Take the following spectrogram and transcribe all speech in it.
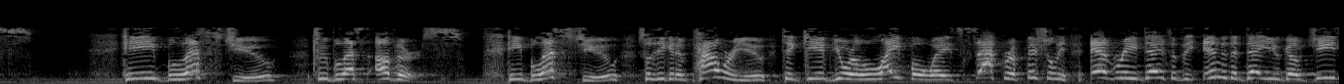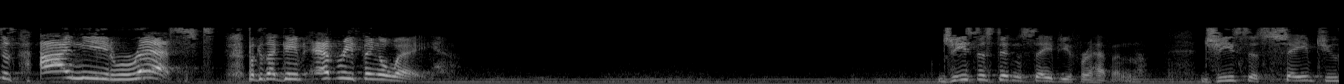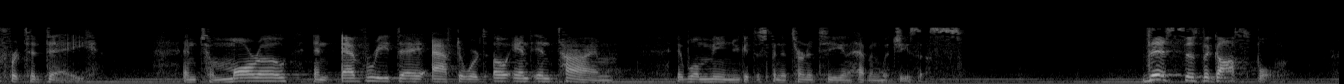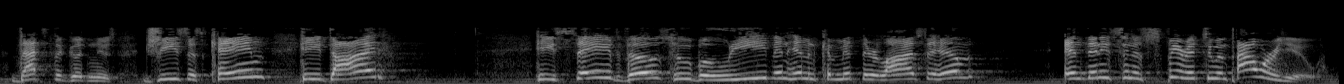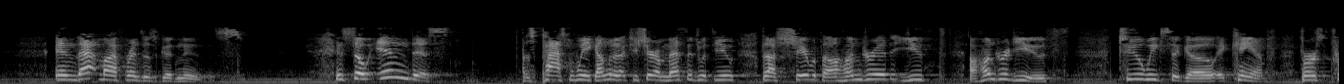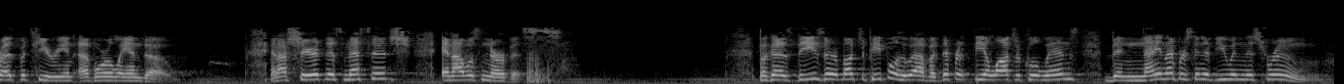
He blessed you to bless others. He blessed you so that He can empower you to give your life away sacrificially every day. So at the end of the day, you go, Jesus, I need rest because I gave everything away. Jesus didn't save you for heaven. Jesus saved you for today and tomorrow and every day afterwards. Oh, and in time, it will mean you get to spend eternity in heaven with Jesus. This is the gospel. That's the good news. Jesus came, He died, He saved those who believe in Him and commit their lives to Him, and then He sent His Spirit to empower you. And that, my friends, is good news. And so, in this this past week, I'm going to actually share a message with you that I shared with a hundred youth, a hundred youth, two weeks ago at camp, First Presbyterian of Orlando. And I shared this message, and I was nervous. Because these are a bunch of people who have a different theological lens than 99% of you in this room.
